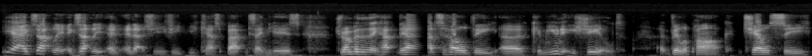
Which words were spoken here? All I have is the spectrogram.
Yeah, exactly, exactly. And, and actually, if you, you, cast back 10 years, do you remember that they had, they had to hold the uh, Community Shield at Villa Park, Chelsea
